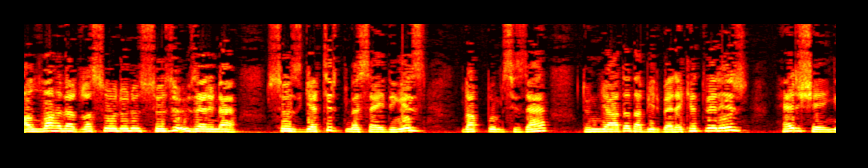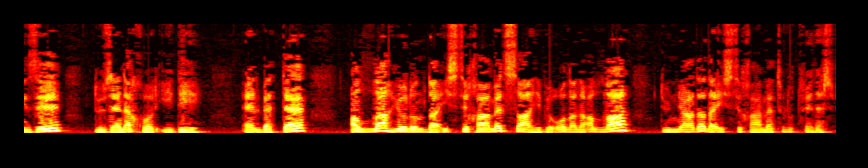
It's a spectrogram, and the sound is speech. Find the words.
Allah ve Resulünün sözü üzerine söz getirtmeseydiniz Rabbim size dünyada da bir bereket verir, her şeyinizi düzene kor idi. Elbette Allah yolunda istikamet sahibi olana Allah dünyada da istikamet lütfeder.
